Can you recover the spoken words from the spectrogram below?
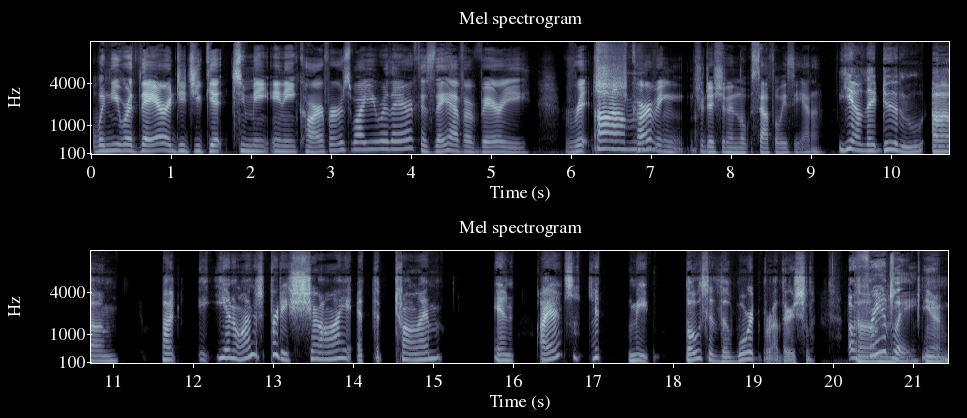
when you were there, did you get to meet any carvers while you were there? Because they have a very rich Um, carving tradition in South Louisiana. Yeah, they do. Um, but you know, I was pretty shy at the time, and I actually did meet both of the Ward brothers. Oh, Um, really? You know,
